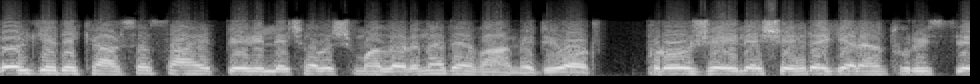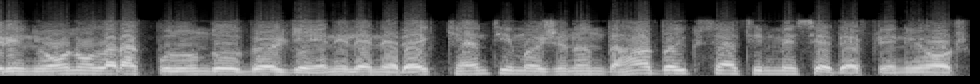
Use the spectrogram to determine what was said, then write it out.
bölgedeki arsa sahipleriyle çalışmalarına devam ediyor. Projeyle şehre gelen turistlerin yoğun olarak bulunduğu bölge yenilenerek kent imajının daha da yükseltilmesi hedefleniyor.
